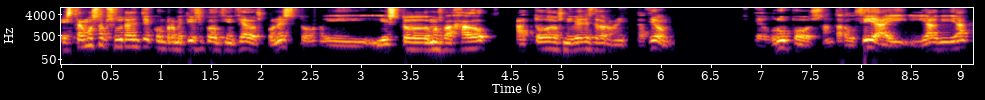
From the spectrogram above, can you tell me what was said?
Estamos absolutamente comprometidos y concienciados con esto y, esto lo hemos bajado a todos los niveles de la organización. El grupo Santa Lucía y, y Albia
